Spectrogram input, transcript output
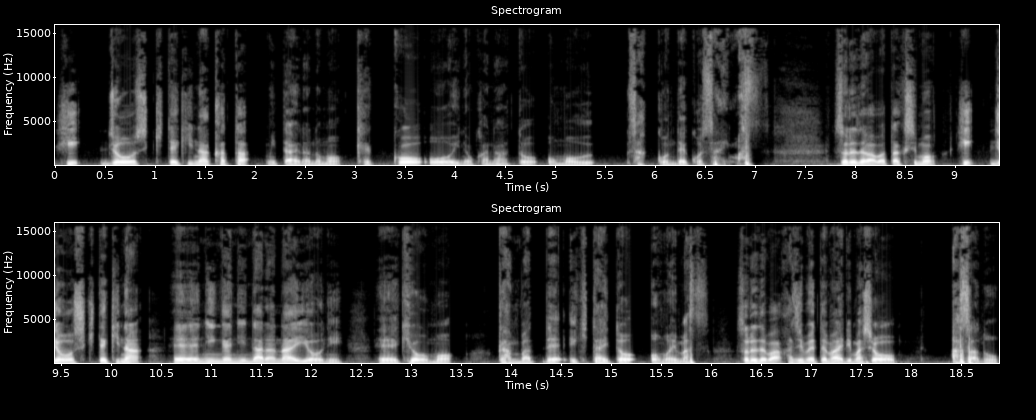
非常識的な方みたいなのも結構多いのかなと思う昨今でございます。それでは私も非常識的な、えー、人間にならないように、えー、今日も頑張っていきたいと思います。それでは始めて参りましょう。朝の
